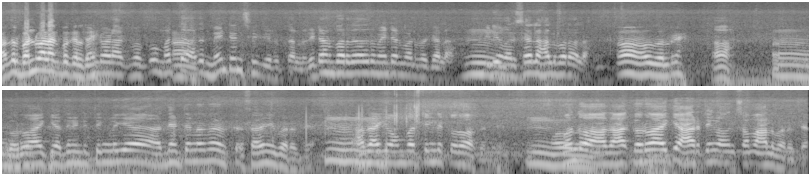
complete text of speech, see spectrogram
ಮೊದಲು ಬಂಡವಾಳ ಹಾಕ್ಬೇಕಲ್ಲ ಬಂಡವಾಳ ಹಾಕ್ಬೇಕು ಮತ್ತೆ ಅದು ಮೇಂಟೆನ್ಸ್ ಇರುತ್ತಲ್ಲ ರಿಟರ್ನ್ ಬರದಾದ್ರೂ ಮೇಂಟೈನ್ ಮಾಡ್ಬೇಕಲ್ಲ. ಇಡೀ ವರ್ಷ ಎಲ್ಲ ಹಾಲು ಬರಲ್ಲ. ಹಾಂ ಹೌದಲ್ರಿ? ಹಾ. ಕರು ಹಾಕಿ ಹದಿನೆಂಟು ತಿಂಗಳಿಗೆ ಹದಿನೆಂಟು ತಿಂಗಳ ಸಗಣಿ ಬರುತ್ತೆ. ಅದಾಗಿ ಒಂಬತ್ತು ತಿಂಗಳಿಗೆ ಕರು ಹಾಕುತ್ತೆ. ಒಂದು ಅದು ಆ ಕರು ಹಾಕಿ ಆರು ತಿಂಗಳು ಒಂದು ಸಮ ಹಾಲು ಬರುತ್ತೆ.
